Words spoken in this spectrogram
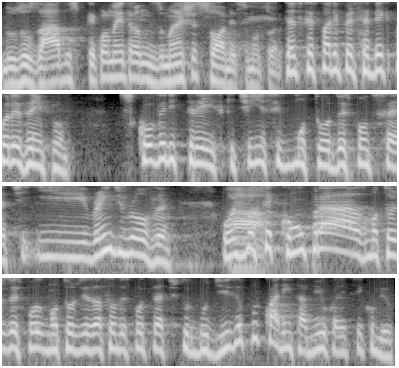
dos usados, porque quando entra no desmanche some esse motor. Tanto que vocês podem perceber que, por exemplo, Discovery 3, que tinha esse motor 2.7, e Range Rover, hoje ah. você compra os motores de motorização 2.7 turbo diesel por 40 mil, 45 mil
